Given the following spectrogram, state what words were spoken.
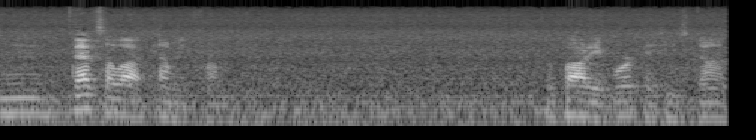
Mm, that's a lot coming from the body of work that he's done.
